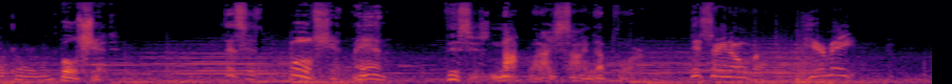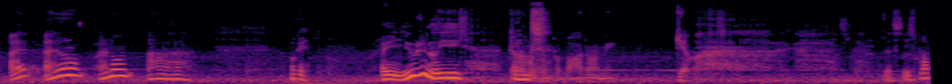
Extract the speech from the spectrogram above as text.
I'll kill them. bullshit. This is bullshit, man. This is not what I signed up for. This ain't over. Hear me? I I don't I don't uh okay. I usually don't for bothering me. Get This is why.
